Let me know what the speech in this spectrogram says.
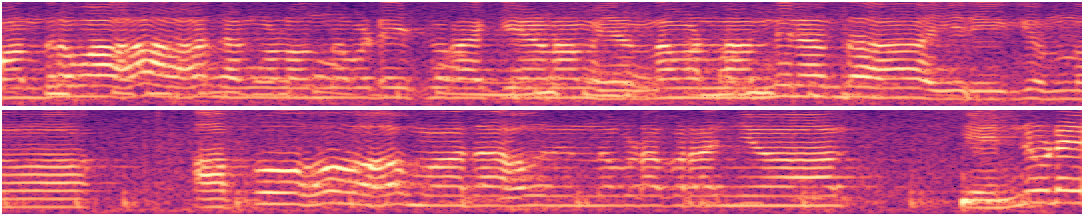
മന്ത്രവാദങ്ങളൊന്ന് ഇവിടെ സുറക്കണം എന്ന വണ്ണം നിനന്തായിരിക്കുന്നു. അപ്പോ മാതാവ് നിന്നിവിടെ പറഞ്ഞു എന്നുടെ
